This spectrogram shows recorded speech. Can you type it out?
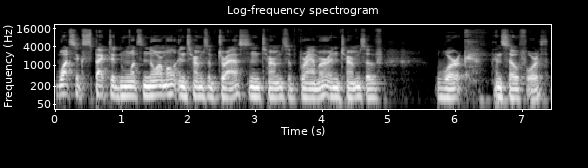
what's expected and what's normal in terms of dress, in terms of grammar, in terms of work, and so forth.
